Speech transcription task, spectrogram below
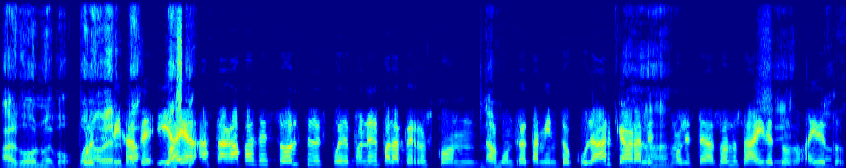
algo nuevo. Bueno, pues a ver, fíjate, y hasta gafas de sol se les puede poner para perros con algún tratamiento ocular que ahora les moleste el sol, o sea, hay de todo, hay de todo.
